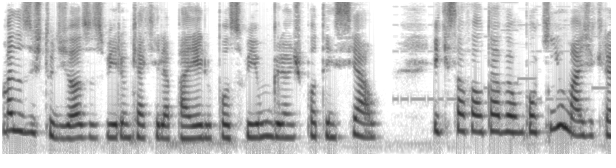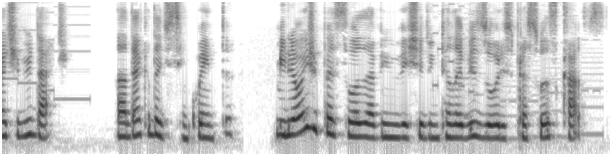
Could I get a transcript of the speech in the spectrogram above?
Mas os estudiosos viram que aquele aparelho possuía um grande potencial e que só faltava um pouquinho mais de criatividade. Na década de 50, milhões de pessoas haviam investido em televisores para suas casas.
